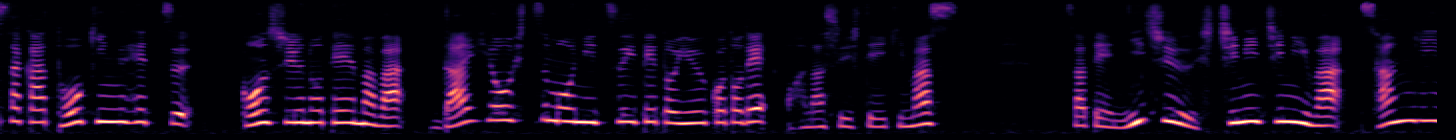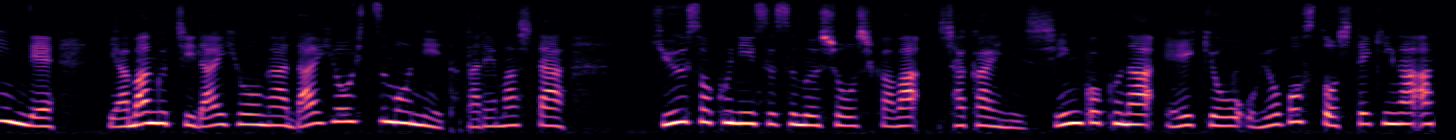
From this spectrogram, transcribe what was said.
阪トーキングヘッズ。今週のテーマは代表質問についてということでお話ししていきます。さて27日には参議院で山口代表が代表質問に立たれました。急速に進む少子化は社会に深刻な影響を及ぼすと指摘があっ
